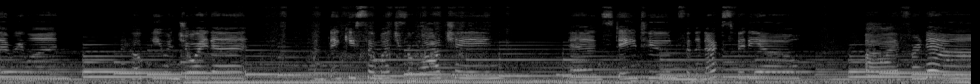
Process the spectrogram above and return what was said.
everyone. I hope you enjoyed it. And thank you so much for watching. And stay tuned for the next video. Bye for now.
